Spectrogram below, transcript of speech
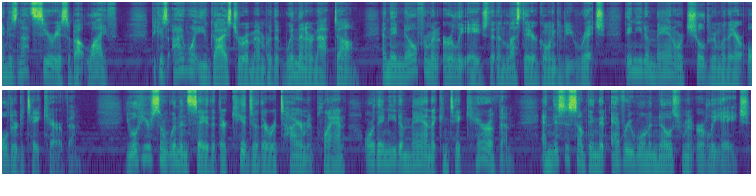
and is not serious about life. Because I want you guys to remember that women are not dumb, and they know from an early age that unless they are going to be rich, they need a man or children when they are older to take care of them. You will hear some women say that their kids are their retirement plan or they need a man that can take care of them, and this is something that every woman knows from an early age.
